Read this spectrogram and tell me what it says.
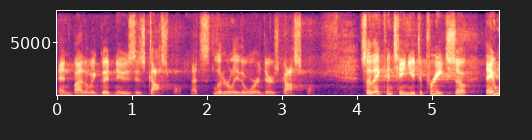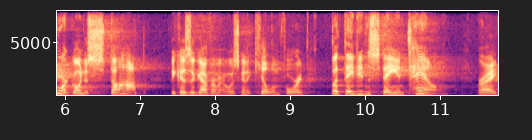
And by the way, good news is gospel. That's literally the word. There's gospel. So they continued to preach. So they weren't going to stop because the government was going to kill them for it, but they didn't stay in town, right?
